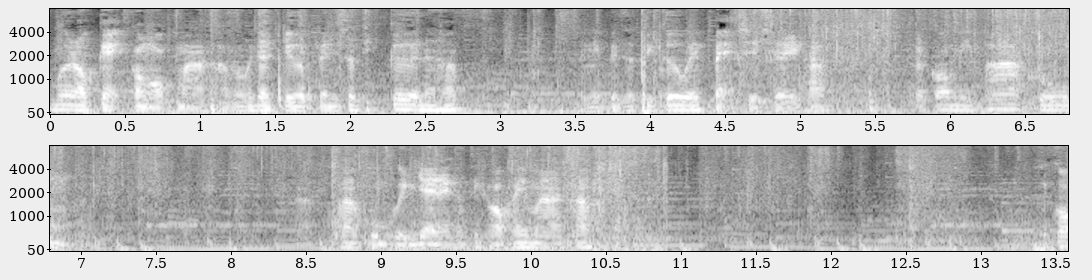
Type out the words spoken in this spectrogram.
เมื่อเราแกะกล่องออกมาครับเราก็จะเจอเป็นสติกเกอร์นะครับ อันนี้เป็นสติกเกอร์ไว้แปะเฉยๆครับ แล้วก็มีผ้าคลุมผ้าคลุมผืนใหญ่นะครับที่เขาให้มาครับแล้วก็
